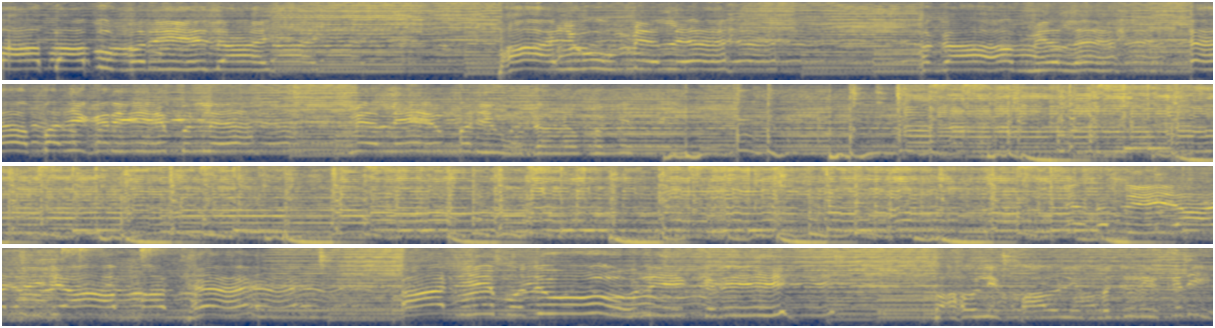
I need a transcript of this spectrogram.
મા બાપ મરી જાય, ભાઈઓ મેલે અગા મેલે, એ મરી ગરીબ ને મેલી, મરી ઉડણ મજૂરી કરી, પાવલી પાવલી મજૂરી કરી.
